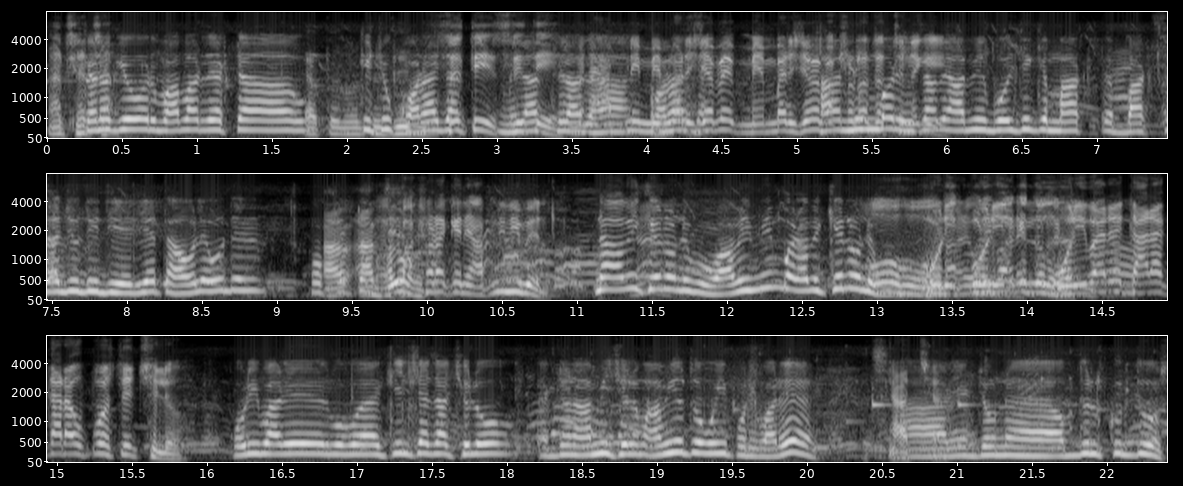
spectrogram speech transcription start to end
আচ্ছা কেন আচ্ছা। কি ওর বাবার একটা কিছু করা যায়? মানে হ্যাঁ, আপনি মেম্বার হিসাবে মেম্বার হিসাবে হ্যাঁ, মেম্বার যাচ্ছে হিসাবে আমি বলছি কি বাক্সা যদি দিয়ে দিয়ে তাহলে ওদের আপনি নেবেন? না আমি কেন নেব? আমি মেম্বার আমি কেন নেব? মানে পরি- পরিবারকে তো- পরিবারের কারা কারা উপস্থিত ছিল? পরিবারের কিল চাচা ছিল একজন আমি ছিলাম আমিও তো ওই পরিবারে। আচ্ছা। আর একজন আব্দুল কুদ্দুস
